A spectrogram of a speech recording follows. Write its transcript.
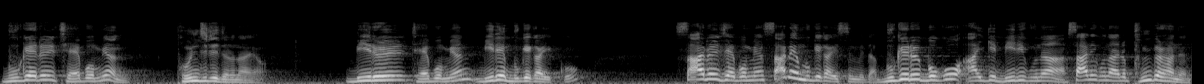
무게를 재보면 본질이 드러나요. 밀을 재보면 밀의 무게가 있고 쌀을 재보면 쌀의 무게가 있습니다. 무게를 보고 아 이게 밀이구나 쌀이구나를 분별하는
